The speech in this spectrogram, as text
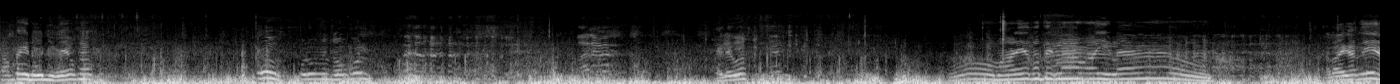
ทำไปโดนอีกแล้วครับโอ้มาดูกันสองคนไปเลยวะโอ้มาแล้วครับเต็กลามาอีกแล้ว อะไรครับเนี่ย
